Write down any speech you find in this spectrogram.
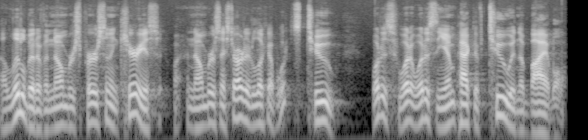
a little bit of a numbers person and curious numbers, I started to look up what is two? What is what, what is the impact of two in the Bible?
